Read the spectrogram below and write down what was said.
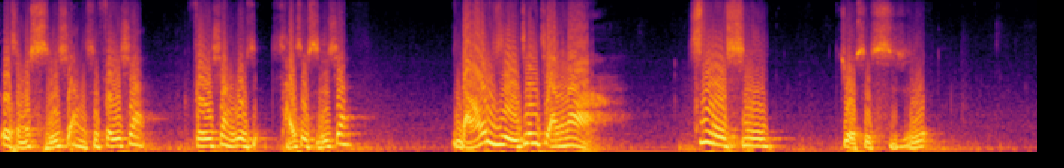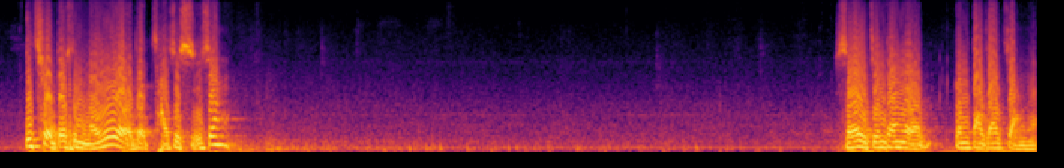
为什么实相是非相，非相又是才是实相？老子已经讲了。自虚就是实，一切都是没有的，才是实相。所以今天我跟大家讲了，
